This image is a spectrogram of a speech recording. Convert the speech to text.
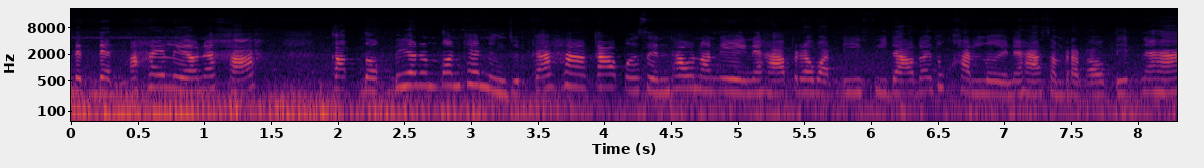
เด็ด ๆ มาให้แล้วนะคะกับดอกเบี้ยเริ่มต้นแค่1.59%เท่านั้นเองนะคะ ประวัติดีฟรีดาวได้ทุกคันเลยนะคะสำหรับ Altis นะคะ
